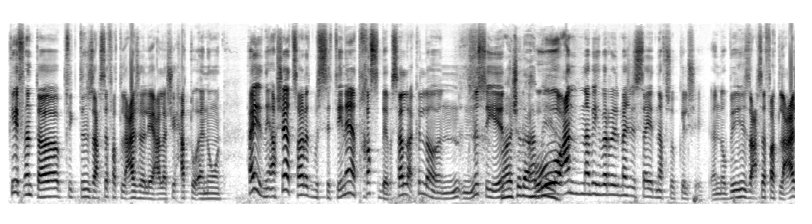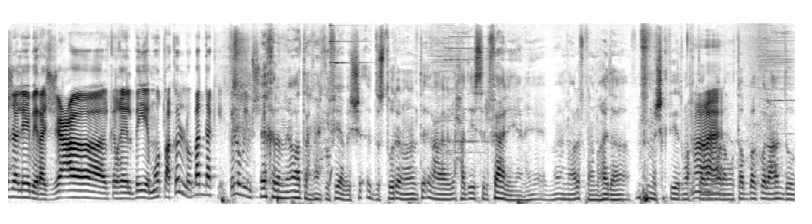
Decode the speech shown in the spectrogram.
كيف أنت فيك تنزع صفة العجلة على شيء حطوا قانون؟ هاي النقاشات صارت بالستينات خصبة بس هلأ كله نسيت. ما وعندنا بيبرر المجلس السيد نفسه بكل شيء. إنه بينزع صفة العجلة بيرجعها الغالبيه مطلع كله بدك كله بيمشي. آخر النقاط رح نحكي فيها بالشق الدستوري إنه ننتقل على الحديث الفعلي يعني انه عرفنا إنه هيدا مش كتير محترم آه. ولا مطبق ولا عنده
